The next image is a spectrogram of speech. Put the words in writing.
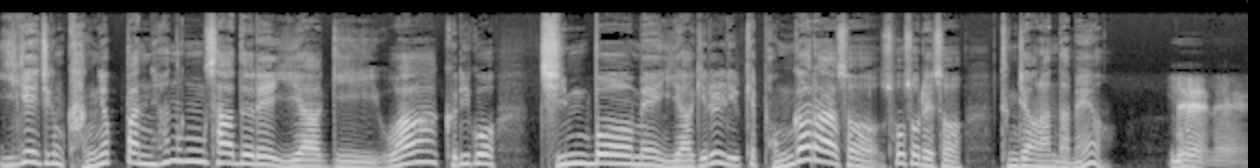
이게 지금 강력반 형사들의 이야기와 그리고 진범의 이야기를 이렇게 번갈아서 소설에서 등장을 한다며요. 네네.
